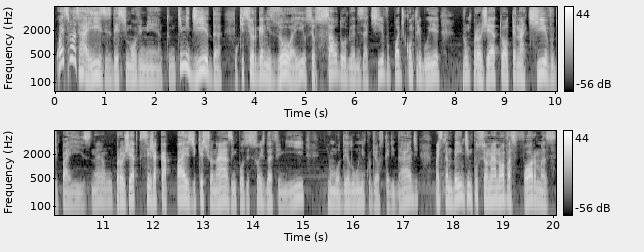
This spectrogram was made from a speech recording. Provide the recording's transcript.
Quais são as raízes deste movimento? Em que medida o que se organizou aí, o seu saldo organizativo, pode contribuir para um projeto alternativo de país, né? um projeto que seja capaz de questionar as imposições do FMI e um modelo único de austeridade, mas também de impulsionar novas formas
